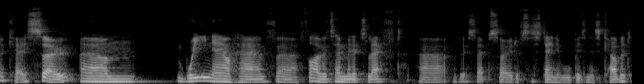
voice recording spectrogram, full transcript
Okay, so um, we now have uh, five or ten minutes left uh, of this episode of Sustainable Business covered,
